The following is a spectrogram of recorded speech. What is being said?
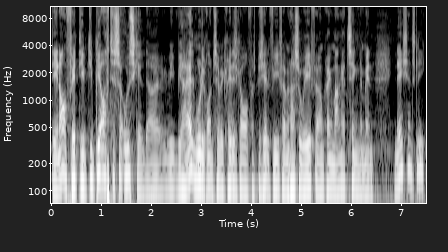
det er enormt fedt. De, de bliver ofte så udskilt, og vi, vi har alt muligt grund til at være kritiske over for specielt FIFA, men også UEFA omkring mange af tingene, men Nations League,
